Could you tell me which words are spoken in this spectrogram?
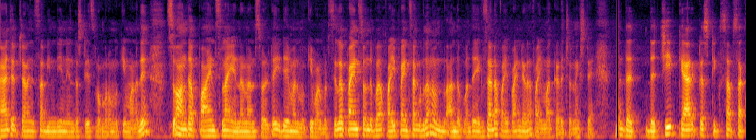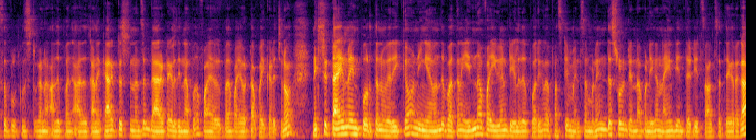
major challenges of Indian industries ரொம்ப ரொம்ப முக்கியமானது. ஸோ அந்த பாயிண்ட்ஸ்லாம் என்னென்னு சொல்லிட்டு இதே மாதிரி முக்கியமான சில பாயிண்ட்ஸ் வந்து ஃபைவ் பாயிண்ட்ஸ் தான் கொடுத்தா நம்ம அந்த வந்து எக்ஸாக்டாக ஃபைவ் பாயிண்ட் ஃபைவ் மார்க் கிடைச்சிடும் next the the chief characteristics of successful கிறிஸ்டுக்கான அது பண்ணி- அதுக்கான கேரக்டரிஸ்டிக் என்ன டேரெக்டாக எழுதினா five five out of five கிடைச்சிடும் நெக்ஸ்ட் டைம் லைன் பொறுத்தன வரைக்கும் நீங்கள் வந்து பார்த்தீங்கன்னா என்ன ஃபைவ் ஈவெண்ட் எழுத போகிறீங்களோ ஃபஸ்ட்டே மென்ஷன் பண்ணி இந்த ஸ்டூடெண்ட் என்ன பண்ணிருக்காங்க? Nineteen thirty salt Satyagraha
